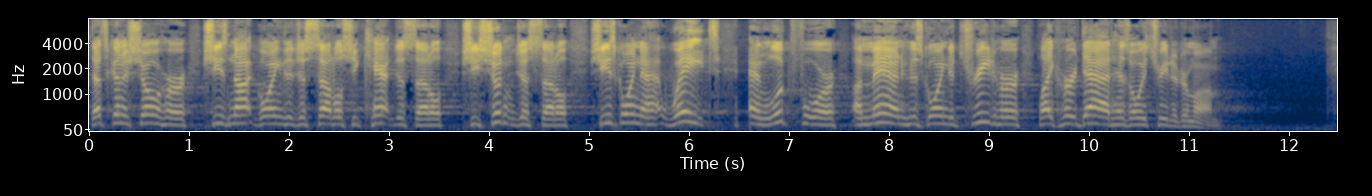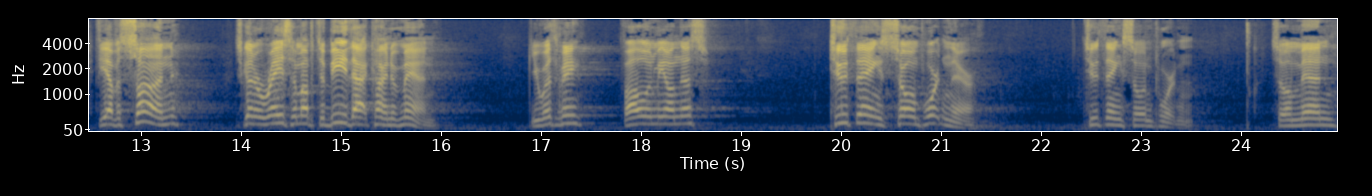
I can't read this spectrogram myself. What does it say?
that's going to show her she's not going to just settle. She can't just settle. She shouldn't just settle. She's going to wait and look for a man who's going to treat her like her dad has always treated her mom. If you have a son, it's going to raise him up to be that kind of man. You with me? Following me on this? Two things so important there. Two things so important. So, men,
